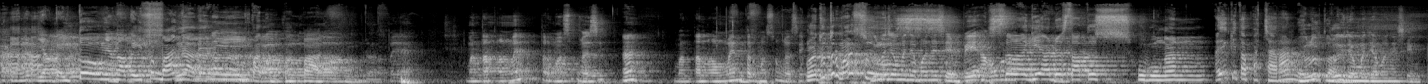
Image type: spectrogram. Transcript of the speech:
yang, kehitung, yang nggak kehitung banyak Nggak, nih. empat, kalau- empat. kalau aku berapa ya? Mantan online termasuk nggak sih? Hah? Mantan online termasuk nggak sih? Wah itu termasuk. Dulu zaman zaman SMP aku pernah Selagi ada status hubungan, ayo kita pacaran. dulu gitu dulu zaman zaman SMP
